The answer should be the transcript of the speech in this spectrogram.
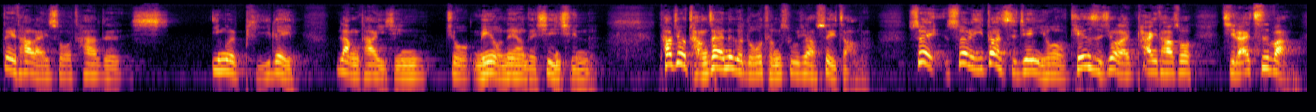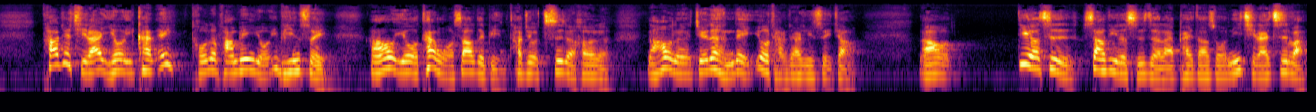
对他来说，他的因为疲累，让他已经就没有那样的信心了。”他就躺在那个罗藤树下睡着了，睡睡了一段时间以后，天使就来拍他说：“起来吃吧。”他就起来以后一看，哎，头的旁边有一瓶水，然后有炭火烧的饼，他就吃了喝了。然后呢，觉得很累，又躺下去睡觉。然后第二次，上帝的使者来拍他说：“你起来吃吧，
